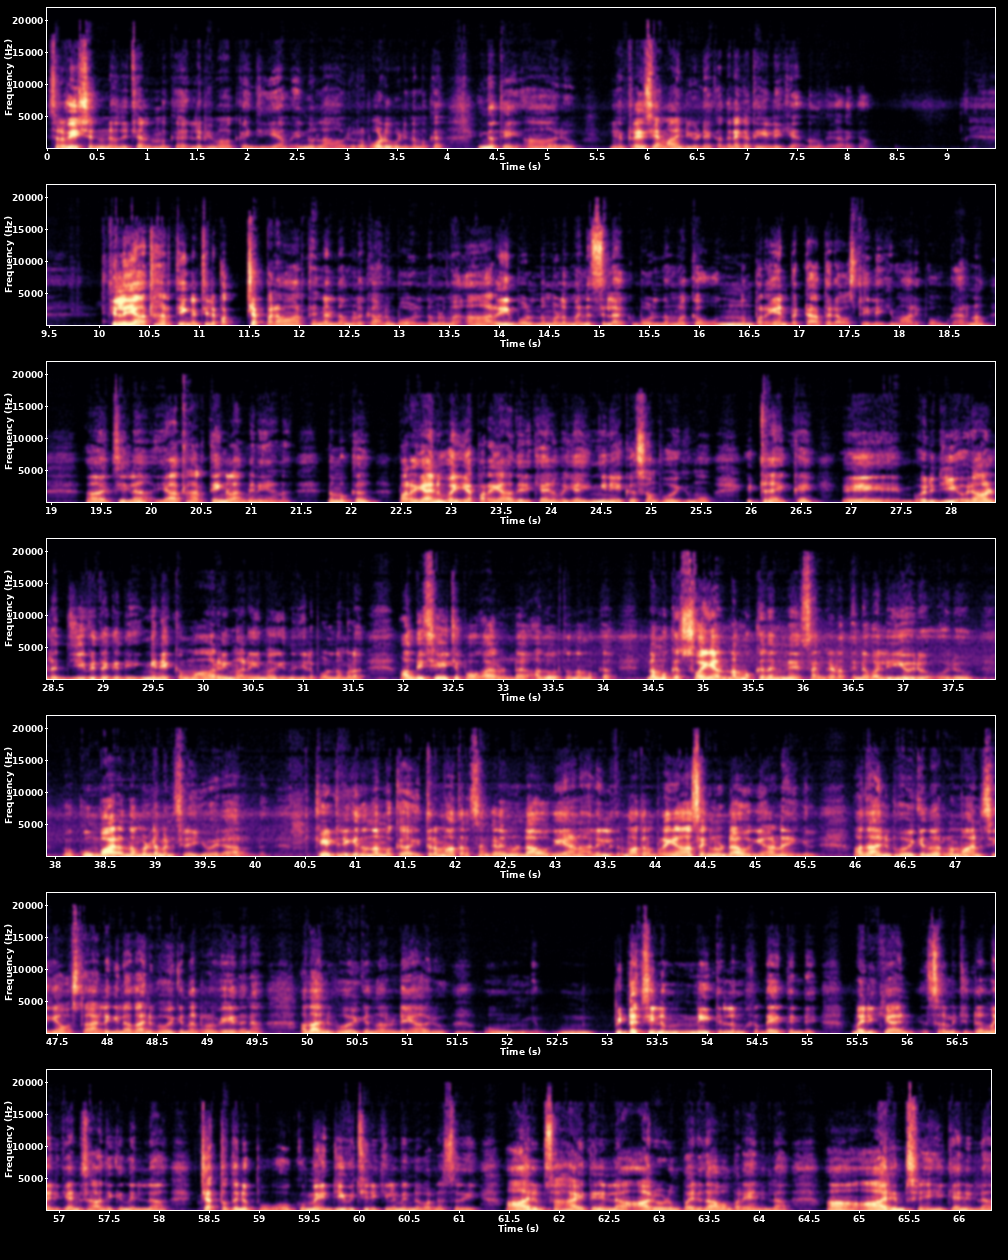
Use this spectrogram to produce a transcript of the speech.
സർവേശ്വരൻ അനുവദിച്ചാൽ നമുക്ക് ലഭ്യമാക്കുകയും ചെയ്യാം എന്നുള്ള ആ ഒരു റിപ്പോർട്ട് കൂടി നമുക്ക് ഇന്നത്തെ ആ ഒരു ത്രേസ്യ മാൻഡിയുടെ കഥനകഥയിലേക്ക് നമുക്ക് കിടക്കാം. ചില യാഥാർത്ഥ്യങ്ങൾ ചില പച്ച പരമാർത്ഥങ്ങൾ നമ്മൾ കാണുമ്പോൾ നമ്മൾ അറിയുമ്പോൾ നമ്മൾ മനസ്സിലാക്കുമ്പോൾ നമുക്ക് ഒന്നും പറയാൻ പറ്റാത്തൊരവസ്ഥയിലേക്ക് മാറിപ്പോകും. കാരണം ചില യാഥാർത്ഥ്യങ്ങൾ അങ്ങനെയാണ്. നമുക്ക് പറയാനും വയ്യ പറയാതിരിക്കാനും വയ്യ ഇങ്ങനെയൊക്കെ സംഭവിക്കുമോ? ഇത്രയൊക്കെ ഒരു ജീ ഒരാളുടെ ജീവിതഗതി ഇങ്ങനെയൊക്കെ മാറി മറിയുമോ എന്ന് ചിലപ്പോൾ നമ്മൾ അതിശയിച്ച് പോകാറുണ്ട്. അതോർത്ത് നമുക്ക് നമുക്ക് സ്വയം നമുക്ക് തന്നെ സങ്കടത്തിന്റെ വലിയൊരു ഒരു കൂമ്പാരം നമ്മളുടെ മനസ്സിലേക്ക് വരാറുണ്ട്. കേട്ടിരിക്കുന്ന നമുക്ക് ഇത്രമാത്രം സങ്കടങ്ങൾ ഉണ്ടാവുകയാണ് അല്ലെങ്കിൽ ഇത്രമാത്രം പ്രയാസങ്ങൾ ഉണ്ടാവുകയാണ് എങ്കിൽ അത് അനുഭവിക്കുന്നവരുടെ മാനസികാവസ്ഥ അല്ലെങ്കിൽ അത് അനുഭവിക്കുന്നവരുടെ വേദന അത് അനുഭവിക്കുന്നവരുടെ ആ ഒരു പിടച്ചിലും നീറ്റിലും ഹൃദയത്തിന്റെ മരിക്കാൻ ശ്രമിച്ചിട്ട് മരിക്കാൻ സാധിക്കുന്നില്ല ചത്തത്തിന് പോക്കുമേ ജീവിച്ചിരിക്കലും എന്ന് പറഞ്ഞ സ്ഥിതി ആരും സഹായത്തിനില്ല ആരോടും പരിതാപം പറയാനില്ല ആരും സ്നേഹിക്കാനില്ല.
